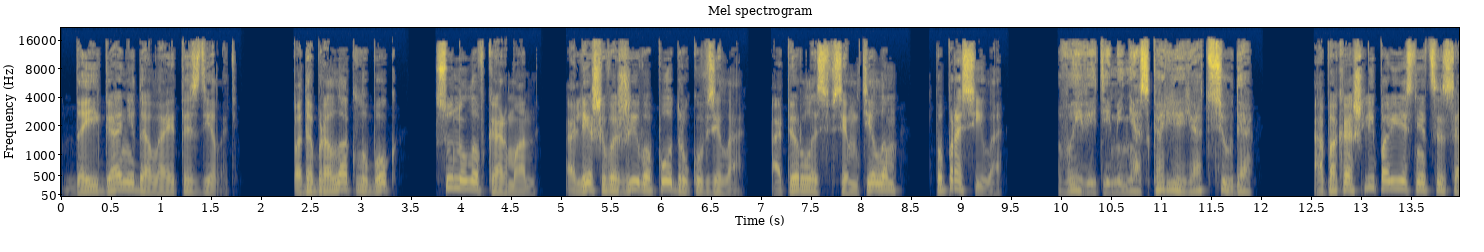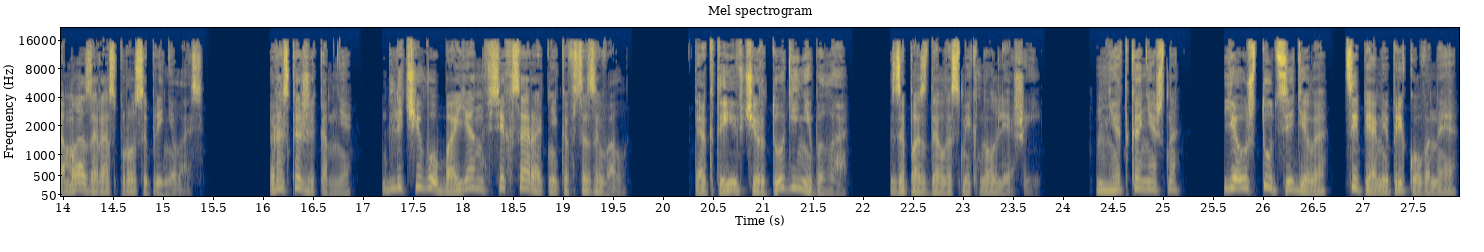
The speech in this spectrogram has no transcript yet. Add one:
да яга не дала это сделать. Подобрала клубок, сунула в карман, а лешего живо под руку взяла, оперлась всем телом, попросила. «Выведи меня скорее отсюда!» А пока шли по лестнице, сама за расспросы принялась. «Расскажи-ка мне, для чего Баян всех соратников созывал. «Так ты и в чертоге не была?» — запоздало смекнул Леший. «Нет, конечно. Я уж тут сидела, цепями прикованная».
